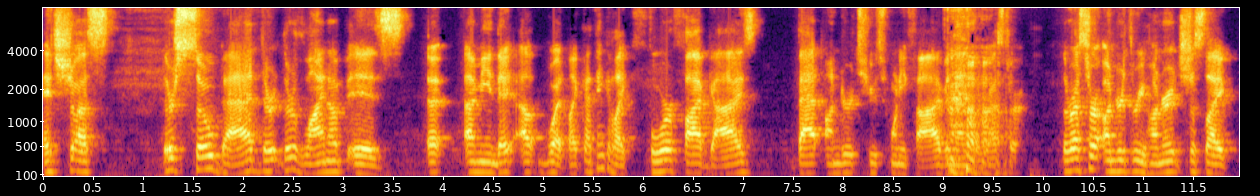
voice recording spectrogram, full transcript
It's just they're so bad. Their their lineup is uh, I mean they uh, what like I think like four or five guys bat under 225 and then the rest are the rest are under 300. It's just like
